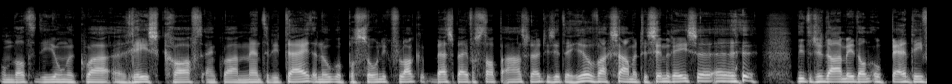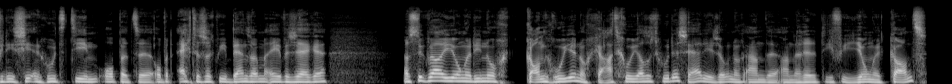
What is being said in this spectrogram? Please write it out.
omdat die jongen qua racekracht en qua mentaliteit en ook op persoonlijk vlak best bij Verstappen aansluit. Die zitten heel vaak samen te simracen. Uh, niet dat je daarmee dan ook per definitie een goed team op het, uh, op het echte circuit bent, zou ik maar even zeggen. Dat is natuurlijk wel een jongen die nog kan groeien, nog gaat groeien als het goed is. Hè. Die is ook nog aan de, aan de relatief jonge kant.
